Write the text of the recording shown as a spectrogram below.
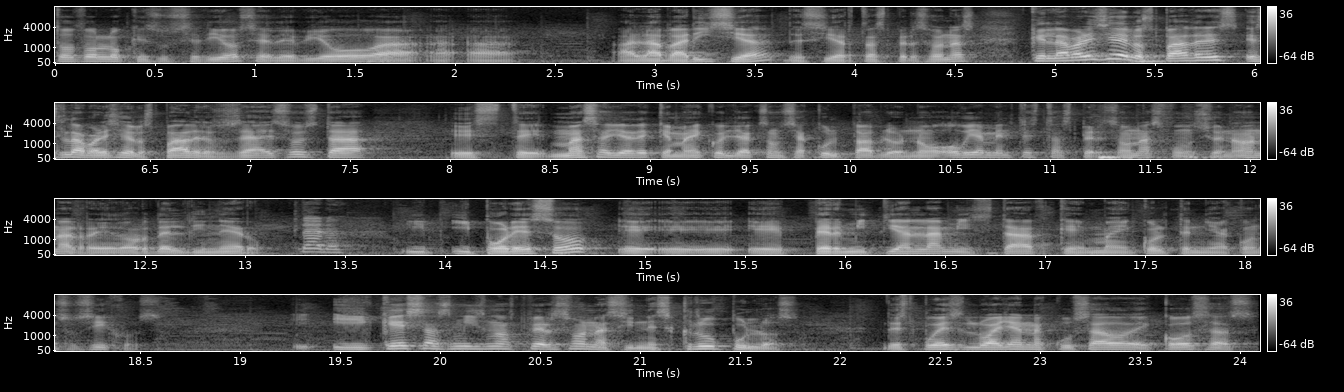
todo lo que sucedió se debió a, a- a- a la avaricia de ciertas personas. Que la avaricia de los padres es la avaricia de los padres. O sea, eso está este, más allá de que Michael Jackson sea culpable o no. Obviamente estas personas funcionaron alrededor del dinero. Claro. Y, y por eso eh, eh, eh, permitían la amistad que Michael tenía con sus hijos. Y, y que esas mismas personas, sin escrúpulos, después lo hayan acusado de cosas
